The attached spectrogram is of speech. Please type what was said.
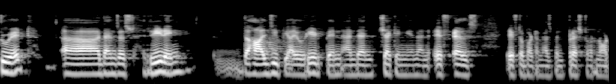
to it uh, than just reading the HAL GPIO read pin and then checking in an if else if the button has been pressed or not.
